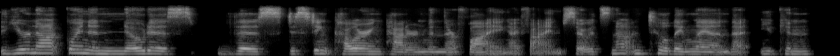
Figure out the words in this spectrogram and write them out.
you're not going to notice this distinct coloring pattern when they're flying, I find. So it's not until they land that you can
